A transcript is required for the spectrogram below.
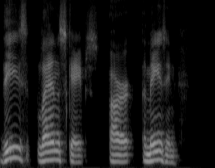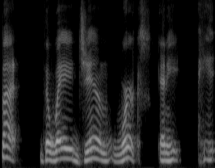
these landscapes are amazing, but the way Jim works, and he he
